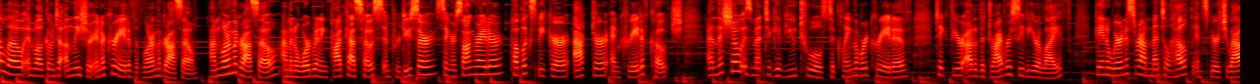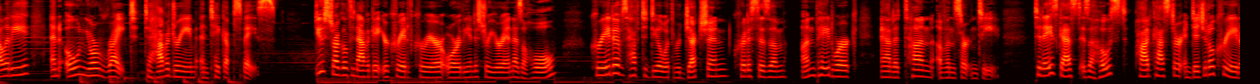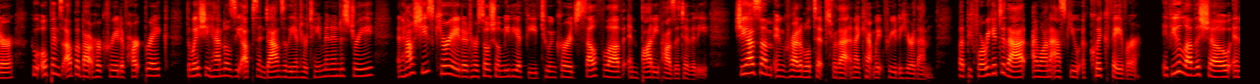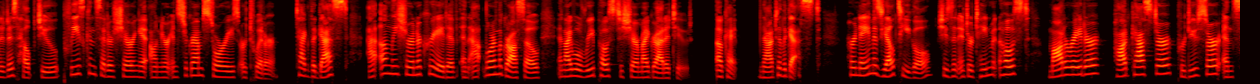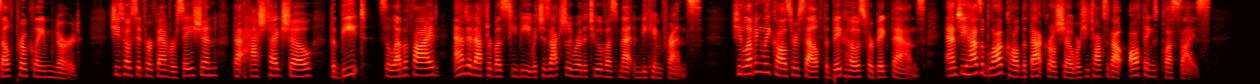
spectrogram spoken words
Hello, and welcome to Unleash Your Inner Creative with Lauren LoGrasso. I'm Lauren LoGrasso. I'm an award winning podcast host and producer, singer songwriter, public speaker, actor, and creative coach. And this show is meant to give you tools to claim the word creative, take fear out of the driver's seat of your life, gain awareness around mental health and spirituality, and own your right to have a dream and take up space. Do you struggle to navigate your creative career or the industry you're in as a whole? Creatives have to deal with rejection, criticism, unpaid work, and a ton of uncertainty. Today's guest is a host, podcaster, and digital creator who opens up about her creative heartbreak, the way she handles the ups and downs of the entertainment industry, and how she's curated her social media feed to encourage self love and body positivity. She has some incredible tips for that, and I can't wait for you to hear them. But before we get to that, I want to ask you a quick favor. If you love the show and it has helped you, please consider sharing it on your Instagram stories or Twitter. Tag the guest at Unleash Your Inner Creative and at Lauren LoGrasso, and I will repost to share my gratitude. Okay, now to the guest. Her name is Yael Tygiel. She's an entertainment host, moderator, podcaster, producer, and self proclaimed nerd. She's hosted for Fanversation, that hashtag show, The Beat, Celebified, and at AfterBuzz TV, which is actually where the two of us met and became friends. She lovingly calls herself the big host for big fans, and she has a blog called The Fat Girl Show where she talks about all things plus size.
